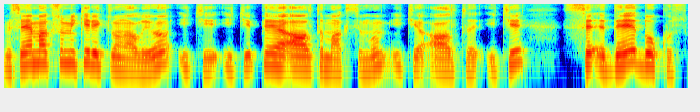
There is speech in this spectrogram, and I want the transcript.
Şimdi S maksimum 2 elektron alıyor. 2, 2. P 6 maksimum. 2, 6, 2. S, D 9.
